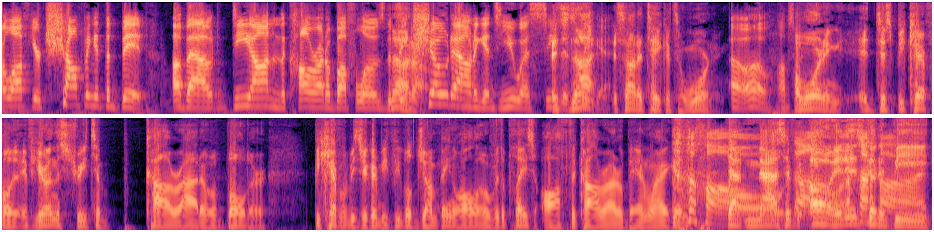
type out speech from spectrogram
Perloff, you're chomping at the bit about Deion and the Colorado Buffaloes, the No, big no. showdown against USC It's this not. weekend. It's not a take. It's a warning. oh, oh, I'm sorry. a warning. It, just be careful if you're on the streets of Colorado of Boulder. Be careful because are going to be people jumping all over the place off the Colorado bandwagon. that massive. no. Oh, it is going to be.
